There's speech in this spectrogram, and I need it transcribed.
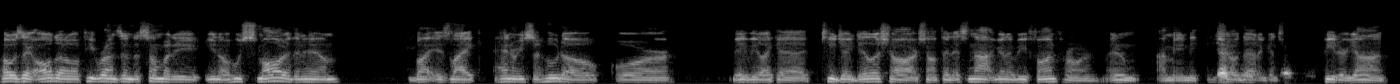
Jose Aldo, if he runs into somebody, you know, who's smaller than him, but is like Henry Cejudo or maybe like a TJ Dillashaw or something, it's not going to be fun for him. And I mean, he Definitely. showed that against Petr Yan.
